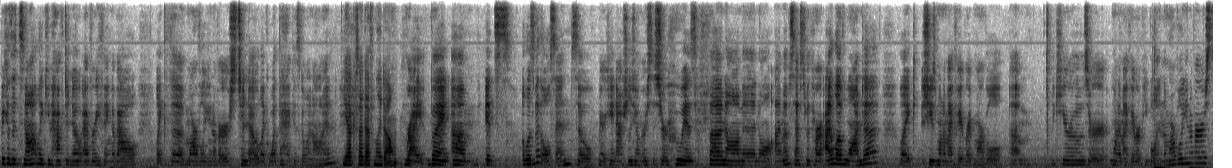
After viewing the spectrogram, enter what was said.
because it's not like you have to know everything about like the Marvel universe to know like what the heck is going on. Yeah, because I definitely don't. Right, but um, it's Elizabeth Olsen, so Mary Kate and Ashley's younger sister, who is phenomenal. I'm obsessed with her. I love Wanda. Like she's one of my favorite Marvel um, like heroes, or one of my favorite people in the Marvel universe.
